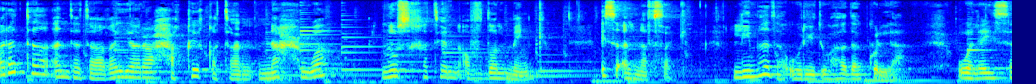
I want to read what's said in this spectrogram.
أردت أن تتغير حقيقة نحو نسخة أفضل منك اسأل نفسك. لماذا أريد هذا كله؟ وليس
